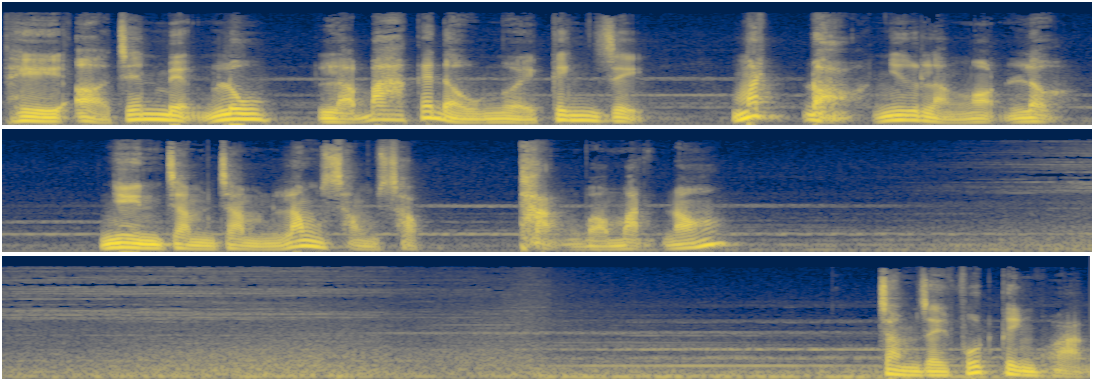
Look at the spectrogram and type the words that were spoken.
thì ở trên miệng lu là ba cái đầu người kinh dị, mắt đỏ như là ngọn lửa. Nhìn chằm chằm long sòng sọc thẳng vào mặt nó. Trong giây phút kinh hoàng,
